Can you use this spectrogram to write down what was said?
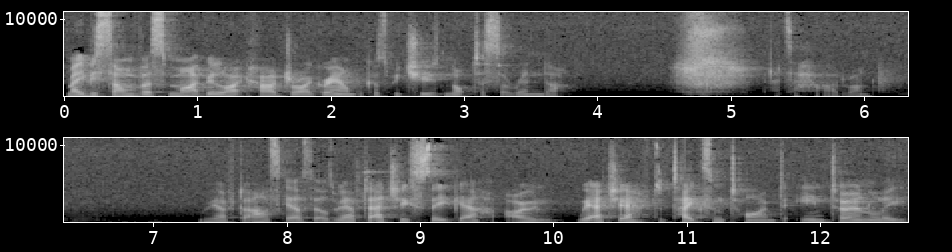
Maybe some of us might be like hard, dry ground because we choose not to surrender. That's a hard one. We have to ask ourselves, we have to actually seek our own, we actually have to take some time to internally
